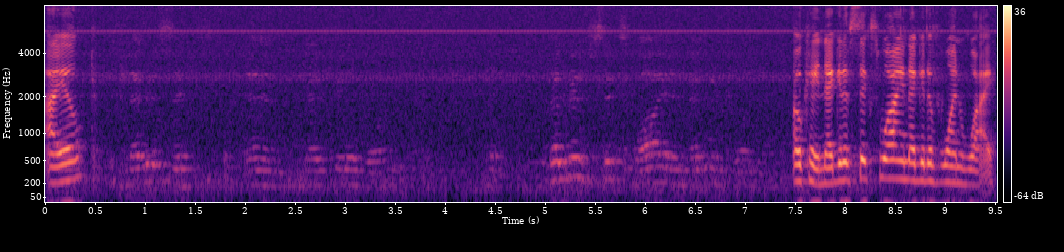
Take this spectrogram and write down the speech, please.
Io? Negative 6 and negative 1. Negative 6y and negative 1. Y. Okay, negative 6y, negative 1y.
